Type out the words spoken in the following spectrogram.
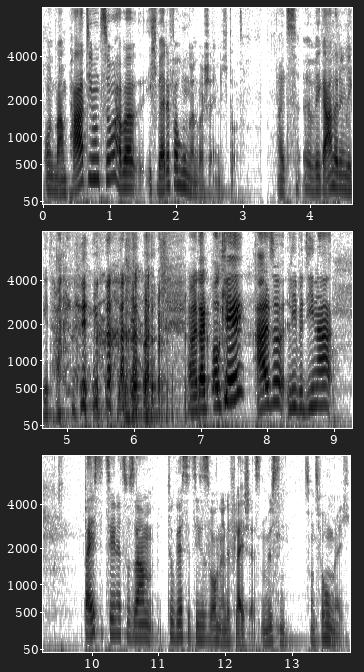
und machen Party und so, aber ich werde verhungern wahrscheinlich dort als äh, Veganerin, Vegetarierin. und man dachte, okay, also liebe Dina, beiß die Zähne zusammen, du wirst jetzt dieses Wochenende Fleisch essen müssen, sonst verhungere ich.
